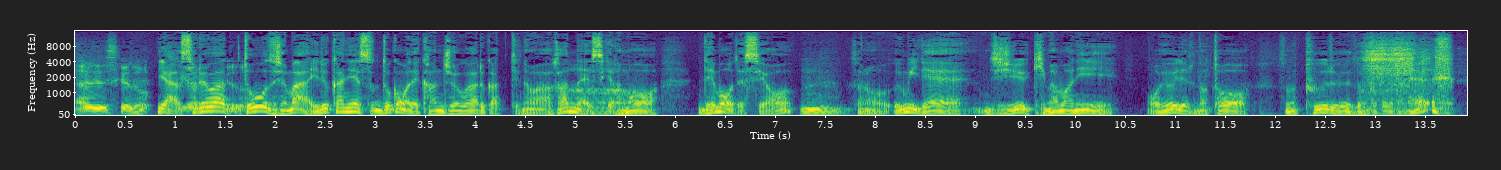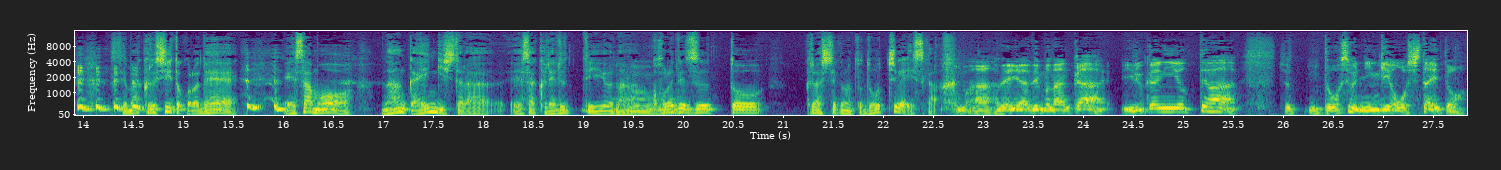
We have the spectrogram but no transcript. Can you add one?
あれですけど。いやそれはどうでしょう。まあイルカにどこまで感情があるかっていうのは分かんないですけどもでもですよ、うん、その海で自由気ままに泳いでるのとそのプールのところでね 狭苦しいところで餌もなんか演技したら餌くれるっていうような、うん。これでずっと暮らしていくのとどっちがいいですか？まあねいやでもなんかイルカによってはちょっとどうしても人間を推したいと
